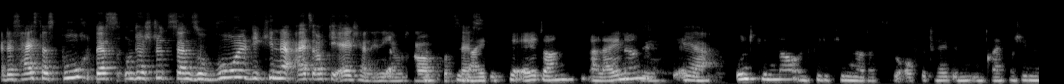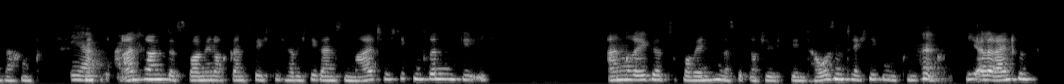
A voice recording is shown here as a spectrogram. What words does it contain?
Das heißt, das Buch, das unterstützt dann sowohl die Kinder als auch die Eltern in ihrem Trauerprozess. Für Eltern alleine okay. Eltern ja. und Kinder und für die Kinder. Das ist so aufgeteilt in, in drei verschiedene Sachen. Ja. Am Anfang, das war mir noch ganz wichtig, habe ich die ganzen Maltechniken drin, die ich anrege zu verwenden. Es gibt natürlich 10.000 Techniken, die alle reintun,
